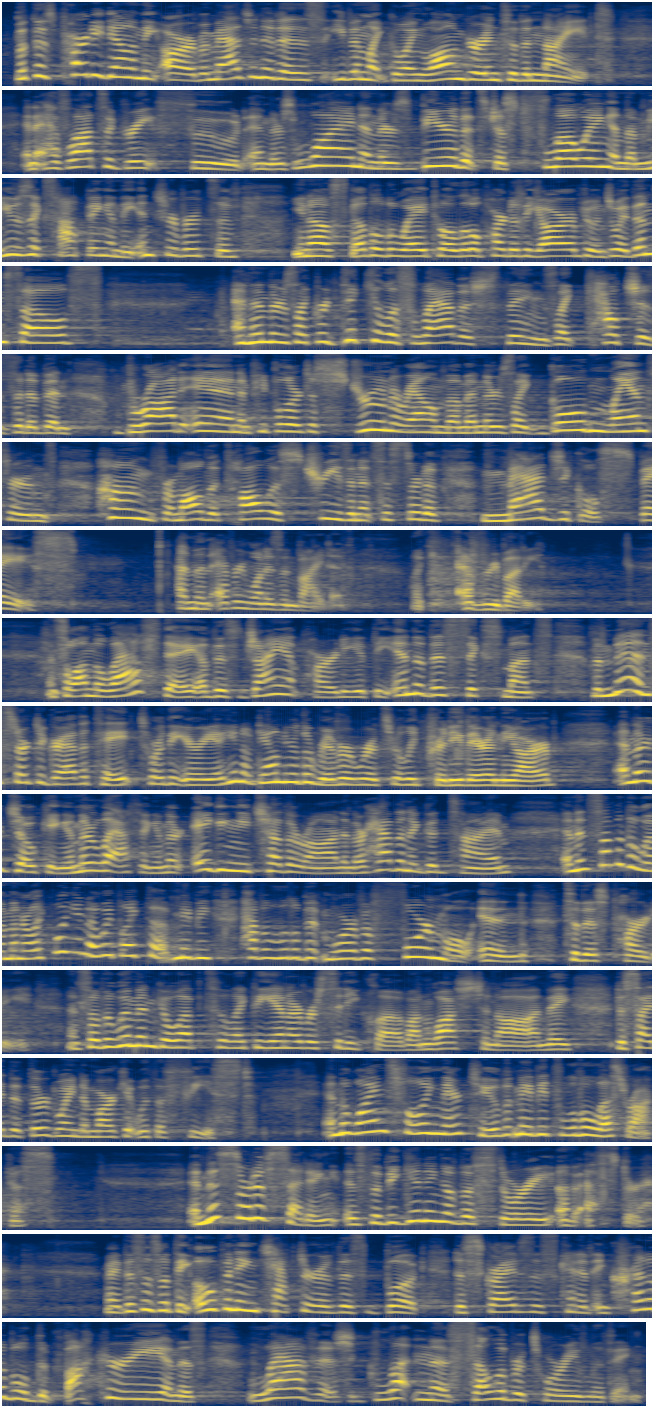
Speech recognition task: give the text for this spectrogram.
But this party down in the Arb, imagine it as even like going longer into the night. And it has lots of great food, and there's wine, and there's beer that's just flowing, and the music's hopping, and the introverts have, you know, scuttled away to a little part of the Arb to enjoy themselves. And then there's like ridiculous, lavish things like couches that have been brought in and people are just strewn around them. And there's like golden lanterns hung from all the tallest trees. And it's this sort of magical space. And then everyone is invited, like everybody. And so on the last day of this giant party, at the end of this six months, the men start to gravitate toward the area, you know, down near the river where it's really pretty there in the Arb. And they're joking and they're laughing and they're egging each other on and they're having a good time. And then some of the women are like, well, you know, we'd like to maybe have a little bit more of a formal end to this party. And so the women go up to like the Ann Arbor City Club on Washtenaw and they decide that they're going to mark it with a feast. And the wine's flowing there too, but maybe it's a little less raucous. And this sort of setting is the beginning of the story of Esther. Right? This is what the opening chapter of this book describes this kind of incredible debauchery and this lavish, gluttonous, celebratory living.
